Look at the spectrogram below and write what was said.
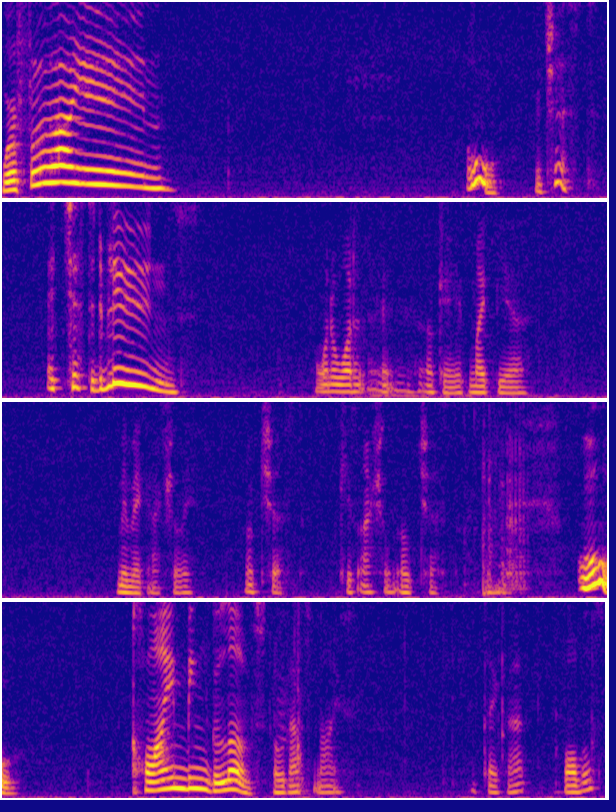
We're flying. Oh, a chest. A chest of doubloons. I wonder what... Uh, okay, it might be a mimic actually. Oak chest. Okay, it's actual oak chest. Ooh! Climbing gloves. Oh, that's nice. I'll take that. Baubles.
